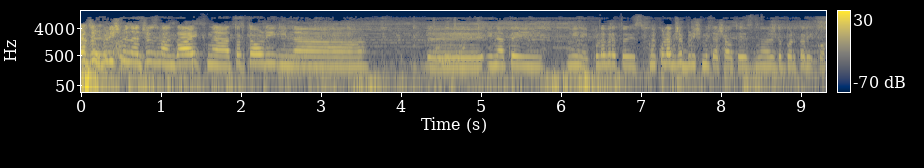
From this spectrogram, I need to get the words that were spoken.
Virgin byliśmy na Jules Van Dyke, na Tortoli i na... Yy, I na tej... Nie, nie, Kulebrę to jest... Na Kulebrze byliśmy też, ale to jest należy do Puerto Rico.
